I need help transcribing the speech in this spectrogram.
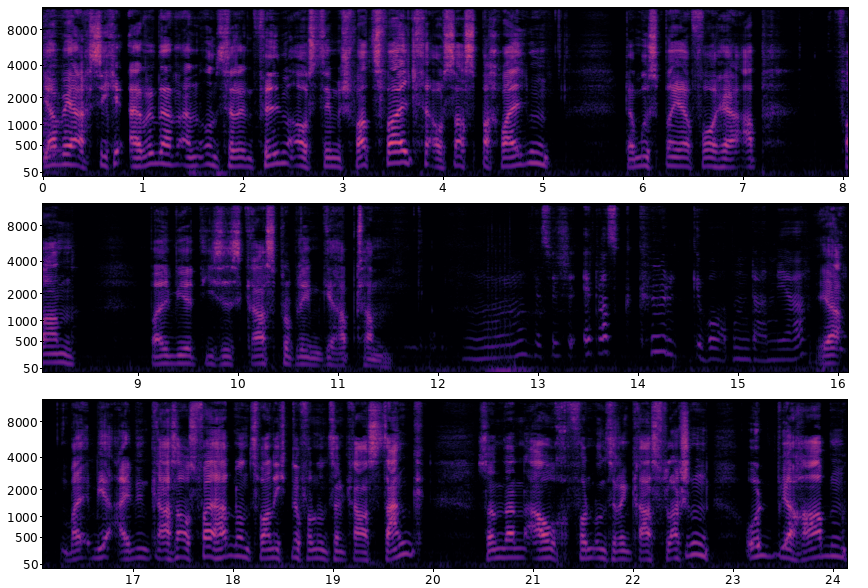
Ja, wer sich erinnert an unseren Film aus dem Schwarzwald, aus Sachsbach-Walden, da muss man ja vorher abfahren, weil wir dieses Grasproblem gehabt haben. Hm, Es ist etwas kühl geworden dann, ja? Ja, weil wir einen Grasausfall hatten und zwar nicht nur von unserem Grastank, sondern auch von unseren Grasflaschen und wir haben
